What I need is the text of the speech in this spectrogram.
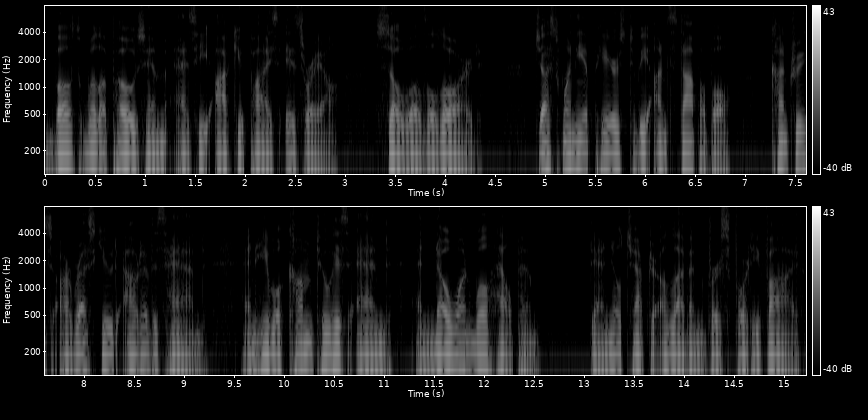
both will oppose him as he occupies Israel. So will the Lord. Just when he appears to be unstoppable, countries are rescued out of his hand, and he will come to his end, and no one will help him. Daniel chapter 11 verse 45.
